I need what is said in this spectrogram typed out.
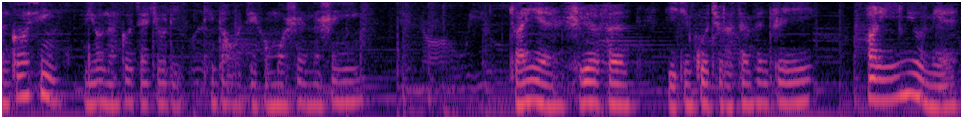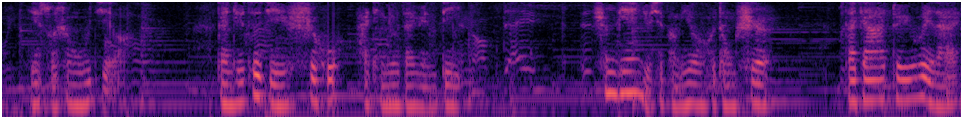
很高兴你又能够在这里听到我这个陌生人的声音。转眼十月份已经过去了三分之一，二零一六年也所剩无几了，感觉自己似乎还停留在原地。身边有些朋友和同事，大家对于未来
